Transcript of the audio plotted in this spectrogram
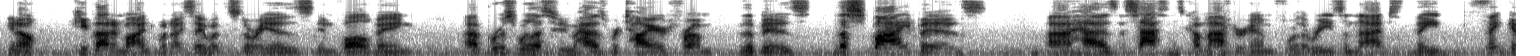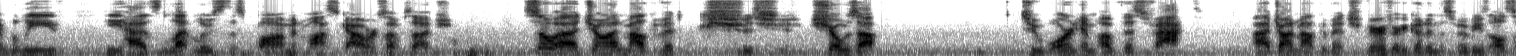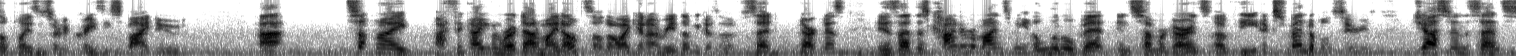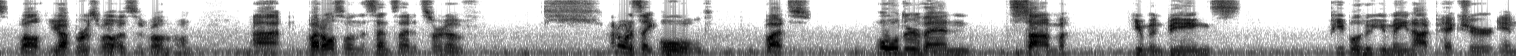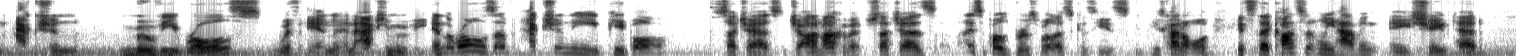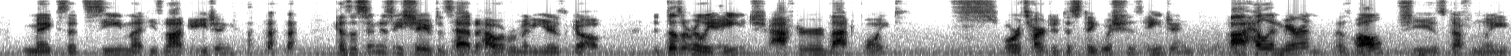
you know, keep that in mind when I say what the story is involving uh, Bruce Willis, who has retired from the biz, the spy biz, uh, has assassins come after him for the reason that they think and believe he has let loose this bomb in Moscow or some such. So uh, John Malkovich shows up to warn him of this fact. Uh, John Malkovich, very, very good in this movie. He also plays a sort of crazy spy dude. Uh, something I, I think I even wrote down in my notes, although I cannot read them because of said darkness, is that this kind of reminds me a little bit, in some regards, of the Expendable series. Just in the sense, well, you got Bruce Willis in both of them, uh, but also in the sense that it's sort of, I don't want to say old, but older than some human beings, people who you may not picture in action movie roles within an action movie, in the roles of actiony people, such as John Malkovich, such as I suppose Bruce Willis, because he's he's kind of old. It's the constantly having a shaved head makes it seem that he's not aging. Because as soon as he shaved his head, however many years ago, it doesn't really age after that point, or it's hard to distinguish his aging. Uh, Helen Mirren as well. She is definitely,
